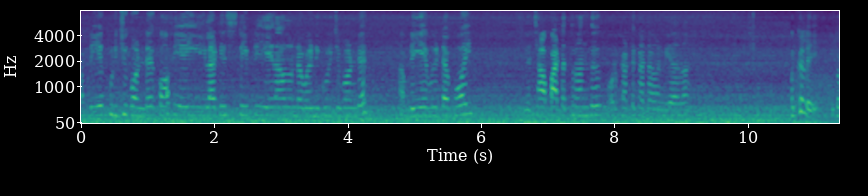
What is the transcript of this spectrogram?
அப்படியே குடிச்சு கொண்டு காஃபியை இல்லாட்டி ஸ்டீவ் டீ ஏதாவது ஒன்றை வேண்டி குடிச்சு கொண்டு அப்படியே வீட்டை போய் இந்த சாப்பாட்டை திறந்து ஒரு கட்டு கட்ட வேண்டியதுதான் மக்களே இப்போ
